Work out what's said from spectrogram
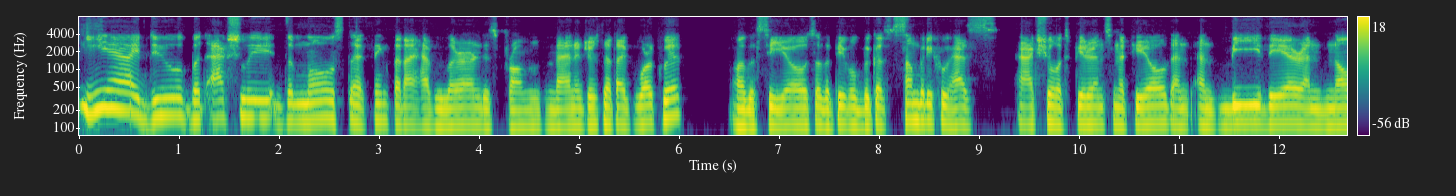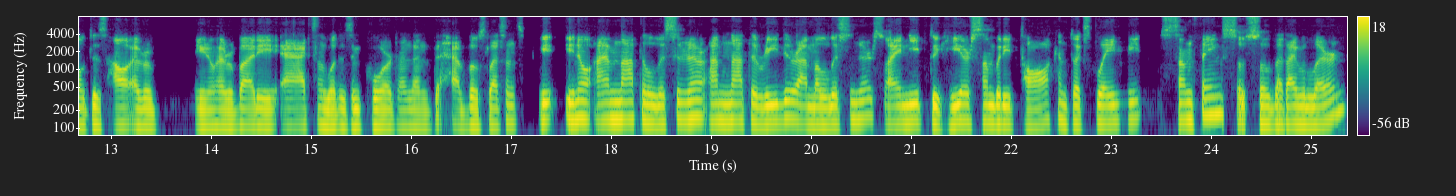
yeah, I do. But actually, the most I think that I have learned is from managers that I've worked with, or the CEOs or the people, because somebody who has actual experience in the field and and be there and notice how every you know everybody acts and what is important and have those lessons. You, you know i'm not a listener. I'm not a reader. I'm a listener. So i need to hear somebody talk and to explain me some things so so that i will learn.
